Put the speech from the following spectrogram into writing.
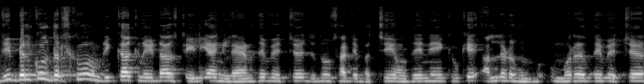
ਜੀ, ਬਿਲਕੁਲ ਦਰਸ਼ਕੋ, ਅਮਰੀਕਾ, ਕੈਨੇਡਾ, ਆਸਟ੍ਰੇਲੀਆ, ਇੰਗਲੈਂਡ ਦੇ ਵਿੱਚ ਜਦੋਂ ਸਾਡੇ ਬੱਚੇ ਆਉਂਦੇ ਨੇ, ਕਿਉਂਕਿ ਅਲੜ ਹੁੰ- ਉਮਰ ਦੇ ਵਿੱਚ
